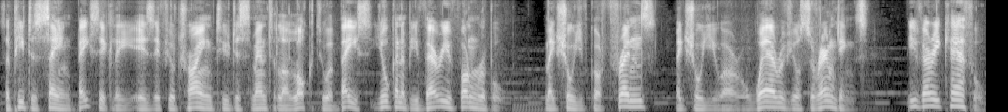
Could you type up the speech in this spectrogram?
So Peter's saying basically is if you're trying to dismantle a lock to a base, you're going to be very vulnerable. Make sure you've got friends, make sure you are aware of your surroundings. Be very careful,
